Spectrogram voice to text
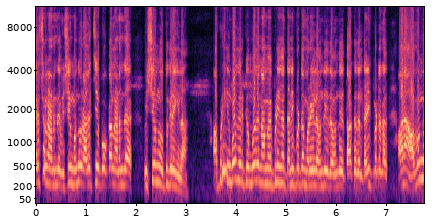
ஏர்சல் நடந்த விஷயம் வந்து ஒரு அலட்சிய போக்கால் நடந்த விஷயம்னு ஒத்துக்கிறீங்களா? அப்படிங்கும்போது இருக்கும்போது நம்ம எப்படிங்க தனிப்பட்ட முறையில் வந்து இதை வந்து தாக்குதல் தனிப்பட்ட தாக்கு ஆனால் அவங்க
